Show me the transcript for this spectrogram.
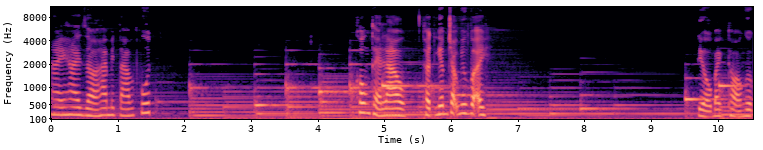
22 giờ 28 phút. Không thể nào, thật nghiêm trọng như vậy. Tiểu Bạch Thỏ ngực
